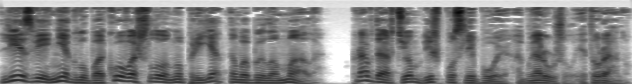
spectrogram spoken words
Лезвие не глубоко вошло, но приятного было мало. Правда, Артем лишь после боя обнаружил эту рану.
